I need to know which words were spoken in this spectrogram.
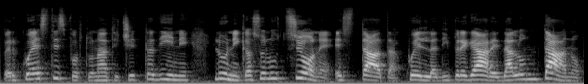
Per questi sfortunati cittadini l'unica soluzione è stata quella di pregare da lontano,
